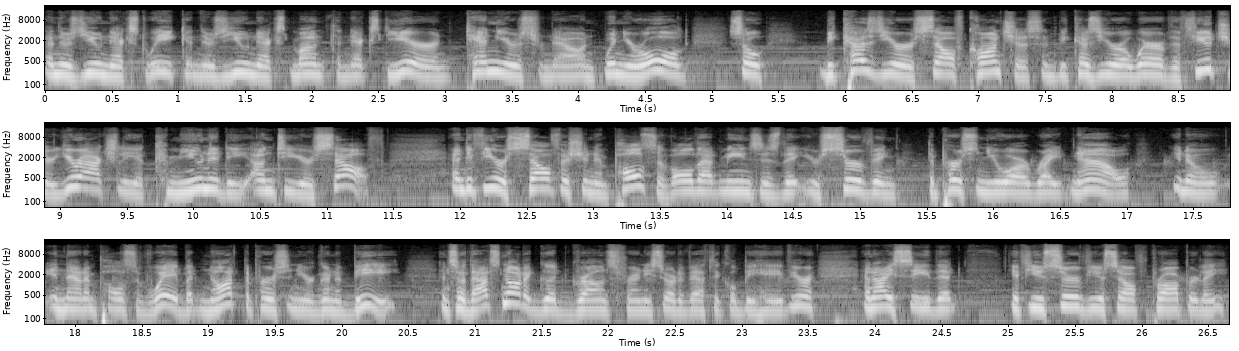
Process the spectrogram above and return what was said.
and there's you next week and there's you next month and next year and 10 years from now and when you're old so because you're self-conscious and because you're aware of the future you're actually a community unto yourself and if you're selfish and impulsive all that means is that you're serving the person you are right now you know, in that impulsive way, but not the person you're going to be. And so that's not a good grounds for any sort of ethical behavior. And I see that if you serve yourself properly,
